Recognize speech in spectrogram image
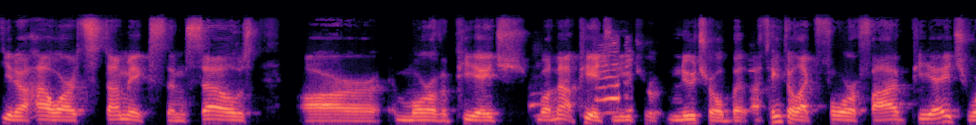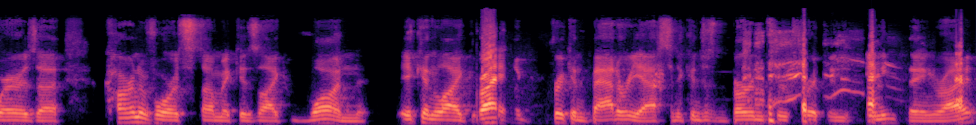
You know, how our stomachs themselves are more of a pH, well, not pH neutral, neutral, but I think they're like four or five pH, whereas a carnivore's stomach is like one. It can like, right. like freaking battery acid. It can just burn through freaking anything, right?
